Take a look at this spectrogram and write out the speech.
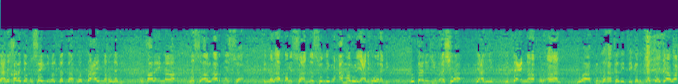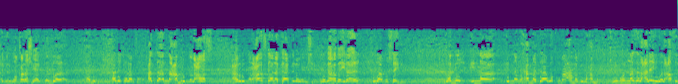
يعني خرج مسيلم الكذاب وادعى إنه نبي. وقال إن نصف الأرض نصف إن الأرض نصفان نصف لمحمد يعني هو نبي. وكان يجيب أشياء يعني يدعي إنها قرآن وكلها كذب في كذب. حتى جاء واحد منهم وقرأ شيئا. قال هذا كلام صحيح. حتى أن عمرو بن العاص عمرو بن العاص كان كافرا ومشرك وذهب إلى إيه؟ إلى مسيلم. قال له ان إن محمد ده وقت ما آمن بمحمد. يقول نزل عليه والعصر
